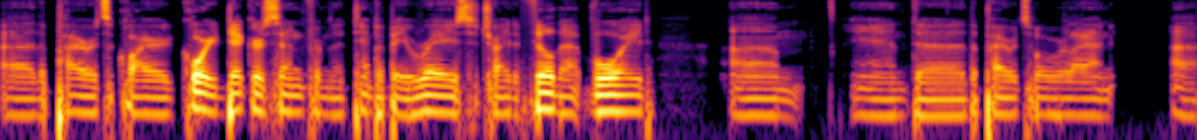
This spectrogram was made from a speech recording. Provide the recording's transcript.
uh, the Pirates acquired Corey Dickerson from the Tampa Bay Rays to try to fill that void. Um, and uh, the Pirates will rely on uh,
